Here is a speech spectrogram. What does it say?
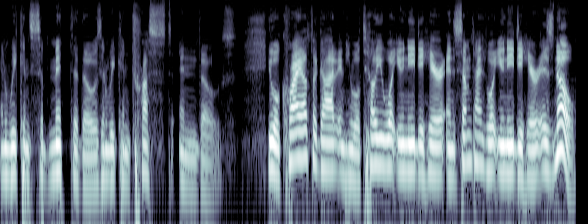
and we can submit to those and we can trust in those. You will cry out to God, and he will tell you what you need to hear, and sometimes what you need to hear is no.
